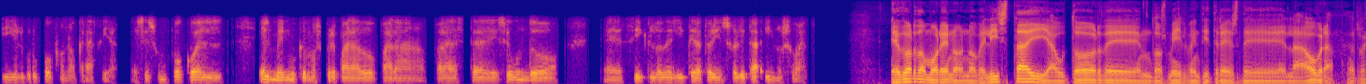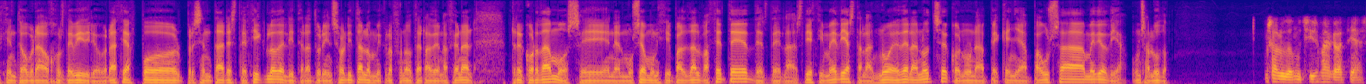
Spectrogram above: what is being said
y el grupo Fonocracia. Ese es un poco el, menú que hemos preparado para, este segundo eh, ciclo de literatura insólita inusual. Eduardo Moreno, novelista y autor de en 2023 de la obra, el reciente obra Ojos de Vidrio. Gracias por presentar este ciclo de literatura insólita en los micrófonos de Radio Nacional. Recordamos en el Museo Municipal de Albacete desde las diez y media hasta las nueve de la noche con una pequeña pausa a mediodía. Un saludo. Un saludo, muchísimas gracias.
